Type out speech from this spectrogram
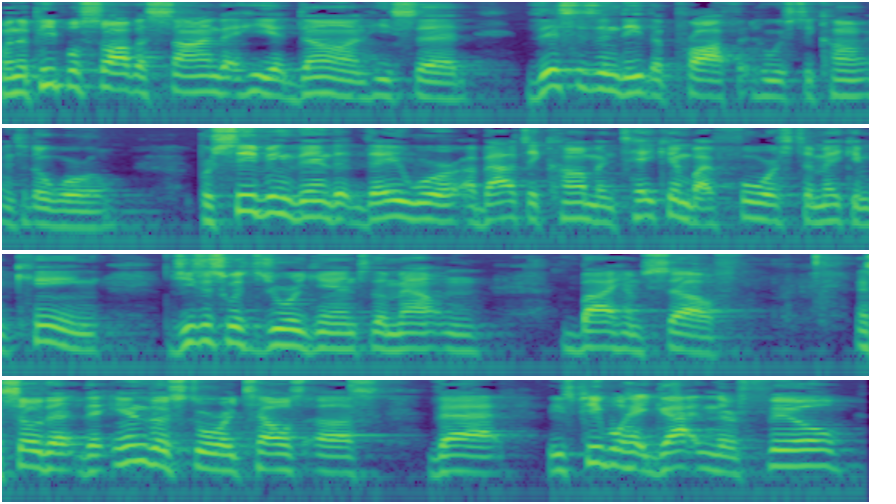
when the people saw the sign that he had done he said this is indeed the prophet who is to come into the world Perceiving then that they were about to come and take him by force to make him king, Jesus withdrew again to the mountain by himself. And so that the end of the story tells us that these people had gotten their fill.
